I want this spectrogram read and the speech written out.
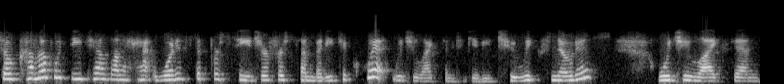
So come up with details on what is the procedure for somebody to quit. Would you like them to give you two weeks notice? Would you like them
